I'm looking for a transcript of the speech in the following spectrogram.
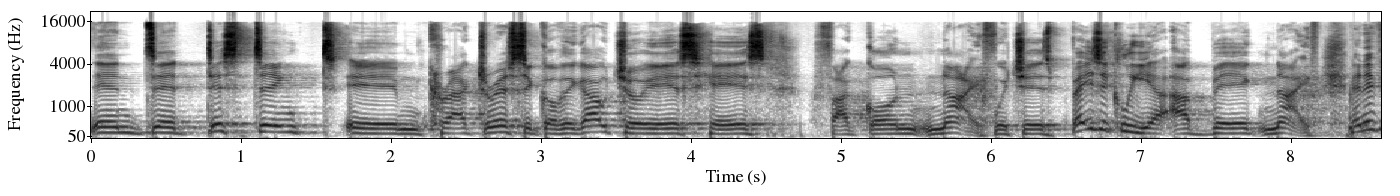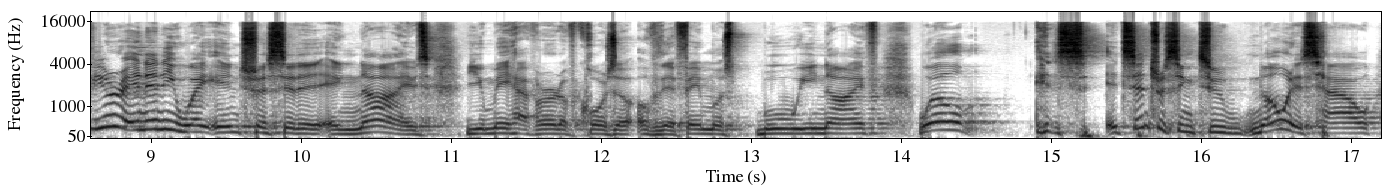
And the distinct um, characteristic of the gaucho is his facon knife, which is basically a, a, big knife. And if you're in any way interested in knives, you may have heard, of course, of the famous Bowie knife. Well, it's it's interesting to notice how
